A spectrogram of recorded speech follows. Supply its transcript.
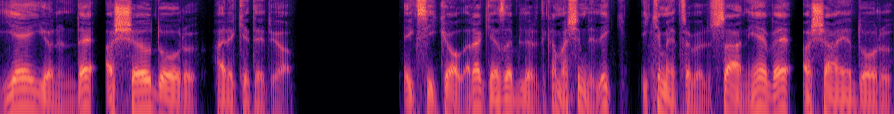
y yönünde aşağı doğru hareket ediyor. Eksi 2 olarak yazabilirdik ama şimdilik 2 metre bölü saniye ve aşağıya doğru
